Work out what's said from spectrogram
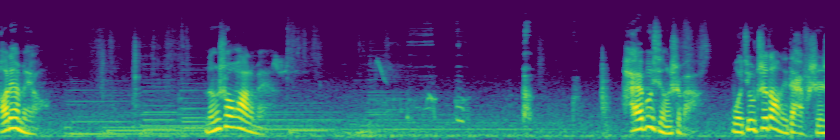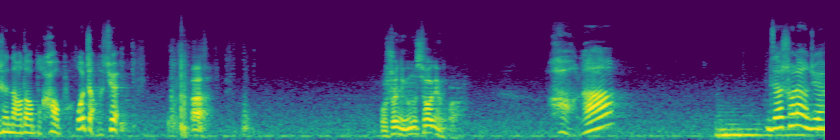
好点没有？能说话了没？还不行是吧？我就知道那大夫神神叨叨不靠谱，我找他去。哎，我说你能不能消停会儿？好了，你再说两句。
